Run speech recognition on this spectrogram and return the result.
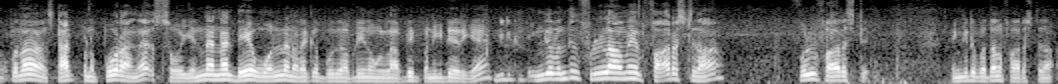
இப்போ தான் ஸ்டார்ட் பண்ண போகிறாங்க ஸோ என்னென்ன டே ஒன்னில் நடக்க போகுது அப்படின்னு உங்களை அப்டேட் பண்ணிக்கிட்டே இருக்கேன். இங்கே வந்து ஃபுல்லாமே ஃபாரஸ்ட் தான். ஃபுல் ஃபாரஸ்ட்டு எங்கிட்ட பார்த்தாலும் ஃபாரஸ்ட்டு தான்.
